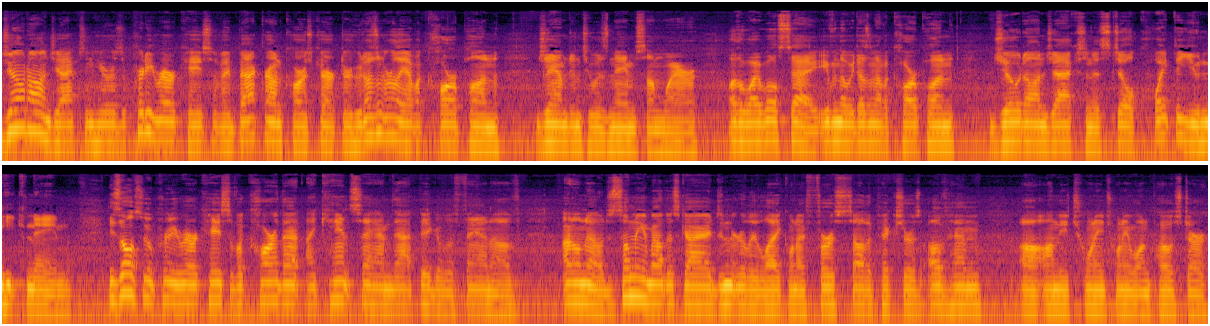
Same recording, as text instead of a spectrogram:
Joe Don Jackson here is a pretty rare case of a background Cars character who doesn't really have a car pun jammed into his name somewhere. Although I will say, even though he doesn't have a car pun, Joe Don Jackson is still quite the unique name. He's also a pretty rare case of a car that I can't say I'm that big of a fan of. I don't know, just something about this guy I didn't really like when I first saw the pictures of him uh, on the 2021 poster.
